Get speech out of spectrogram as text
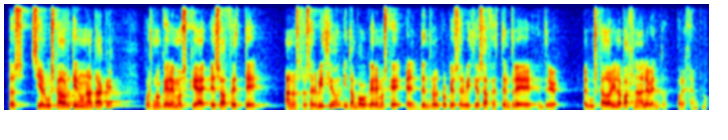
Entonces, si el buscador tiene un ataque, pues no queremos que eso afecte a nuestro servicio y tampoco queremos que dentro del propio servicio se afecte entre, entre el buscador y la página del evento, por ejemplo.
